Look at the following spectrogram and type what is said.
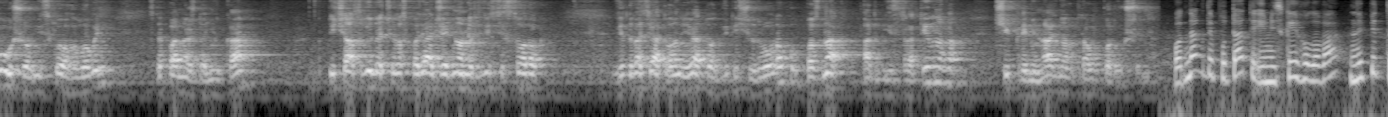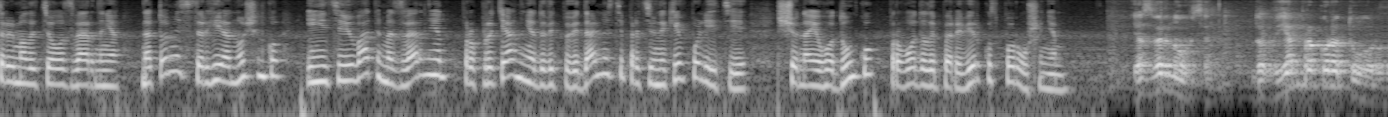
бувшого міського голови Степана Жданюка. Під час видачі розпоряджень номер 240 від 29.09.2002 року ознак адміністративного чи кримінального правопорушення. Однак депутати і міський голова не підтримали цього звернення. Натомість Сергій Анущенко ініціюватиме звернення про притягнення до відповідальності працівників поліції, що, на його думку, проводили перевірку з порушенням. я звернувся до Генпрокуратуру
